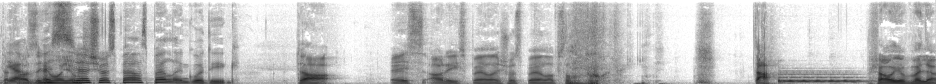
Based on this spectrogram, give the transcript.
Tā Jā, kā es ziņojums. šo spēli spēlēju godīgi. Tā, es arī spēlēju šo spēli absolūti godīgi. Tā, šaujam vaļā.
